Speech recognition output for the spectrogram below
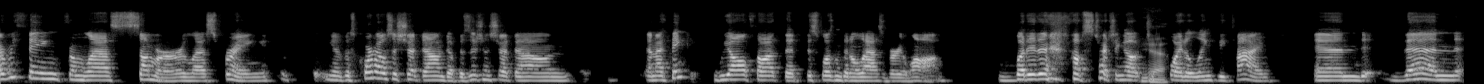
Everything from last summer, last spring, you know, this courthouse is shut down, depositions shut down, and I think we all thought that this wasn't going to last very long, but it ended up stretching out to quite a lengthy time. And then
